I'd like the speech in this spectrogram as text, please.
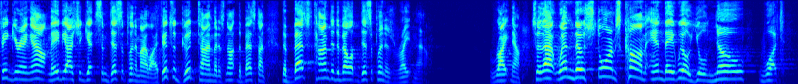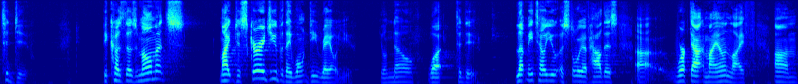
figuring out maybe I should get some discipline in my life. It's a good time, but it's not the best time. The best time to develop discipline is right now. Right now. So that when those storms come, and they will, you'll know what to do. Because those moments might discourage you, but they won't derail you. You'll know what to do. Let me tell you a story of how this uh, worked out in my own life. Um,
